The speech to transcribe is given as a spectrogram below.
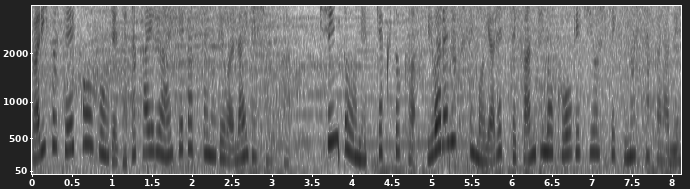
割と正攻法で戦える相手だったのではないでしょうか。神道滅却とか言われなくてもやれって感じの攻撃をしてきましたからね。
